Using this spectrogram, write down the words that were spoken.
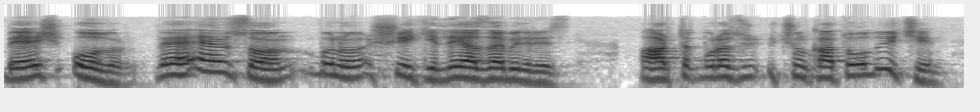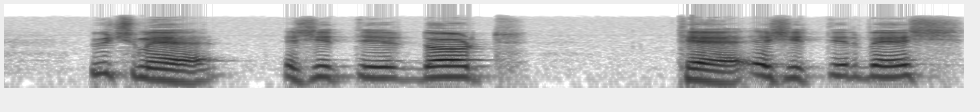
5 olur. Ve en son bunu şu şekilde yazabiliriz. Artık burası 3'ün katı olduğu için 3m eşittir 4t eşittir 5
